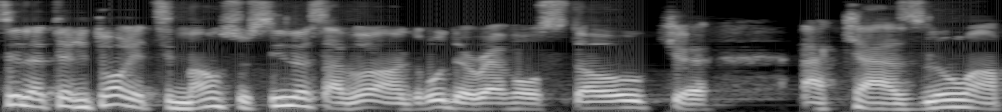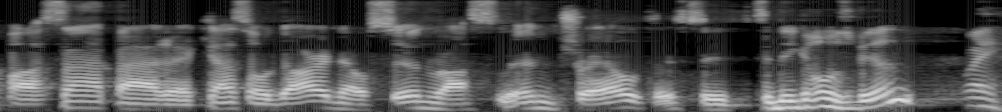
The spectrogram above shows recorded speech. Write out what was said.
Tu sais, le territoire est immense aussi. Là, ça va en gros de Revelstoke euh, à Caslo, en passant par euh, Castlegar, Nelson, Rosslyn, Trail. C'est des grosses villes. Ouais.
